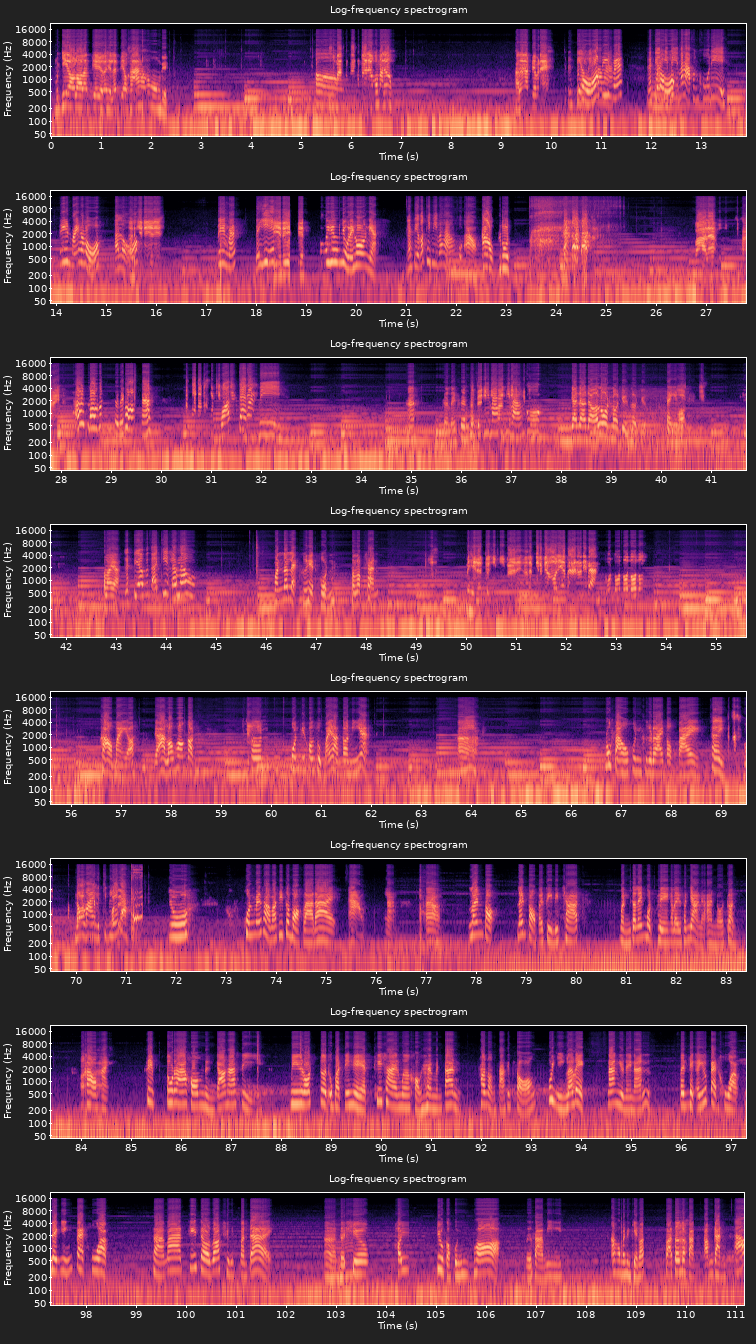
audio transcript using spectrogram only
เมื่อกี้เรารอรันเปียวอยู่เราเห็นรันเปียวค้างเราก็งงดิ โอ้เข้ามาเข้ามาเข้ามาเร็วเข้ามาเร็วอะแล้วรันเปียวไปไหนเปียวโอ้ไม่โหเข้าได้ยินมาไหมแล้วเปียวฮัลโหลทีพีมาหาคุณครูดิได้ยินไหมฮัลโหลฮัลโหลอะดีดีดีได้ยินไหมได้ยินดีดีดีก็ยืนอยู่ในห้องเนี่ยงั้นเปียวก็ทีพีมาหาคุณครูอ้าวอ้าวหลุดบ้าแล้วโอ้โหชิบหายเอ้ยเราก็อยู่ในห้องนะ What that me อะ เกิดอะไรขึ้น มันเป็นทีพีมาทีพีมาคุณครูเดี๋ยวเดี๋ยวเดี๋ยวโหลดโหลดอยู่โหลดอยู่แต่เย็นอ๋อๆอะไรอะ และเปียวภาษาอังกฤษแล้วเร็วมันนั่นแหละคือเหตุผลสำหรับฉัน ไม่เห็นแล้วเป็นทีพีมาเลยอะไรเป็นเอาเนี่ยป่ะเอาเนี่ยป่ะโดนโดนโดนโดนโดนข่าวใหม่เหรอ เดี๋ยวอ่านรอบห้องก่อนโอเคเชิญคุณมีความสุขไหมล่ะตอนนี้อะอ่าลู กสาวของคุณคือรายต่อไป เฮ้ย น้องไม้หรือกิบเล็กอะอยู่ คุณไม่สามารถที่จะบอกลาได้ อ้าวอะอ่าเล่นต่อ เล่นต่อไปสี่ดิชาร์ดเหมือนจะเล่นบทเพลงอะไรสักอย่างเนี่ยอ่านโน้ตก่อนข่าวใหม่10ตุลาคม1954มีรถเกิดอุบัติเหตุที่ชายเมืองของแฮมิลตันถนน32ผู้หญิงและเด็กนั่งอยู่ในนั้น เป็นเด็กอายุ8ขวบ เด็กหญิง8ขวบ สามารถที่จะรอดชีวิตมาได้ อ่าเดอะชิลเขาอยู่กับคุณพ่อ หรือสามีอ้าวเขาไม่ถึงเขียนว่าฟาเตอร์กับสามีซ้ำกัน เอ้า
